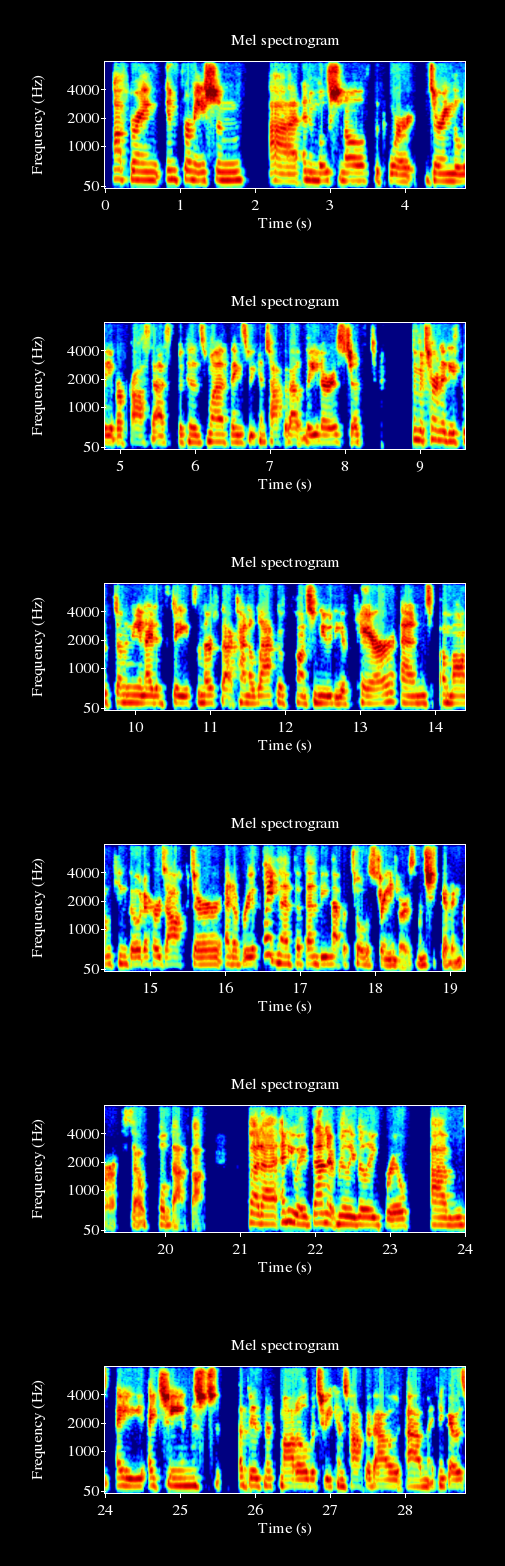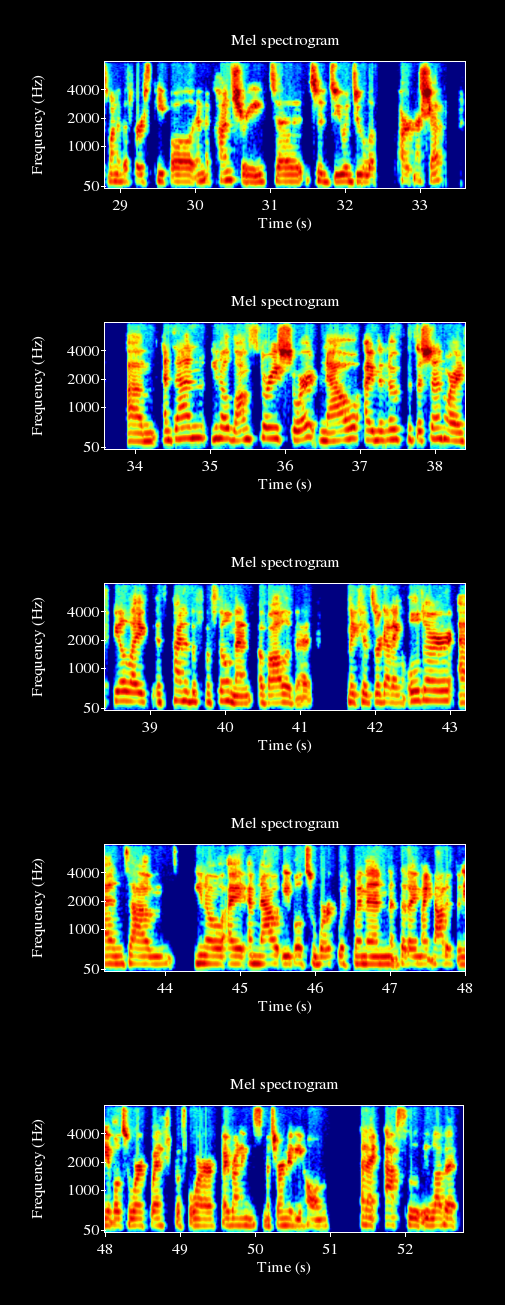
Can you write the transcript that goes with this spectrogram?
offering information uh, and emotional support during the labor process. Because one of the things we can talk about later is just the maternity system in the United States, and there's that kind of lack of continuity of care. And a mom can go to her doctor at every appointment, but then be met with total strangers when she's giving birth. So hold that thought. But uh, anyway, then it really, really grew. Um, I, I changed a business model, which we can talk about. Um, I think I was one of the first people in the country to to do a doula partnership. Um, and then, you know, long story short, now I'm in a position where I feel like it's kind of the fulfillment of all of it. My kids are getting older, and um, you know, I am now able to work with women that I might not have been able to work with before by running this maternity home. And I absolutely love it.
